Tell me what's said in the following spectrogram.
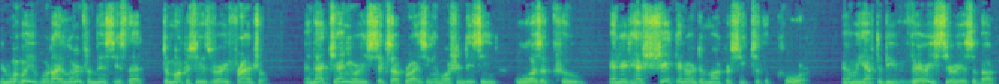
And what we what I learned from this is that democracy is very fragile. And that January 6 uprising in Washington, D.C. was a coup, and it has shaken our democracy to the core. And we have to be very serious about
